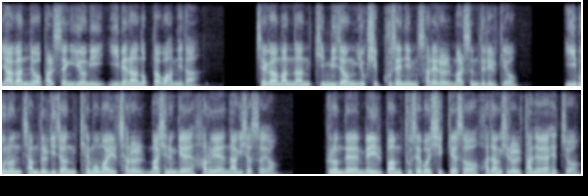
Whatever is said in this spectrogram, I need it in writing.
야간뇨 발생 위험이 2배나 높다고 합니다. 제가 만난 김미정 69세님 사례를 말씀드릴게요. 이분은 잠들기 전 캐모마일 차를 마시는 게 하루에 낙이셨어요. 그런데 매일 밤 두세 번씩 깨서 화장실을 다녀야 했죠.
